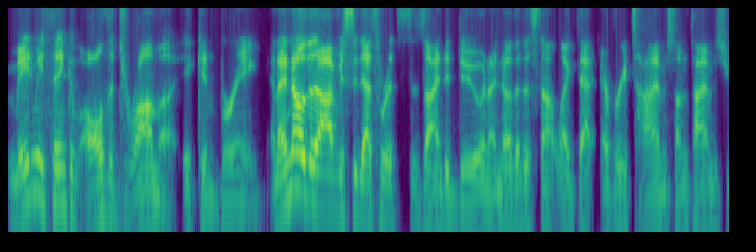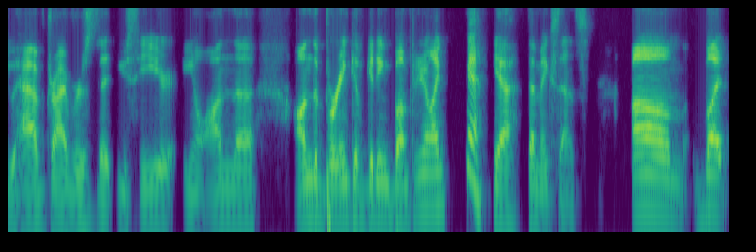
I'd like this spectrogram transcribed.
made me think of all the drama it can bring. And I know that obviously that's what it's designed to do, and I know that it's not like that every time. Sometimes you have drivers that you see, you know, on the on the brink of getting bumped, and you're like, yeah, yeah, that makes sense. Um, but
